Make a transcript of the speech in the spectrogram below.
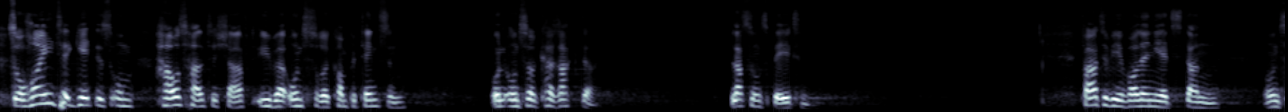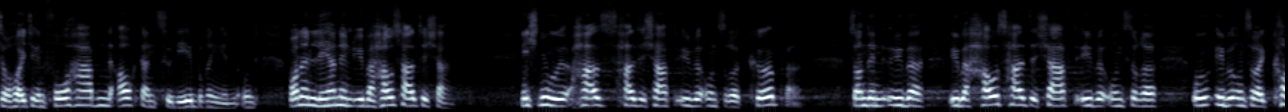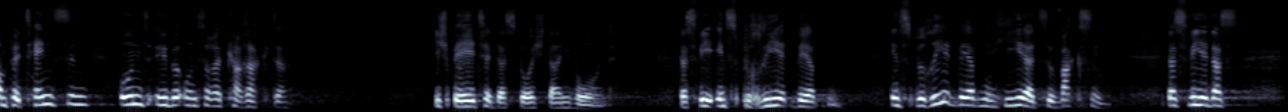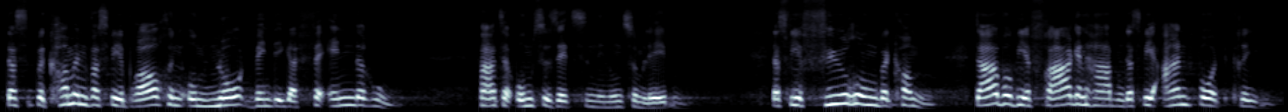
So heute geht es um Haushalterschaft über unsere Kompetenzen und unser Charakter. Lass uns beten. Vater, wir wollen jetzt dann unsere heutigen Vorhaben auch dann zu dir bringen und wollen lernen über Haushalteschaft. Nicht nur Haushalteschaft über unsere Körper, sondern über, über Haushalteschaft, über unsere, über unsere Kompetenzen und über unseren Charakter. Ich bete, dass durch dein Wort, dass wir inspiriert werden, inspiriert werden, hier zu wachsen, dass wir das das bekommen, was wir brauchen, um notwendige Veränderung, Vater, umzusetzen in unserem Leben. Dass wir Führung bekommen, da wo wir Fragen haben, dass wir Antwort kriegen.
